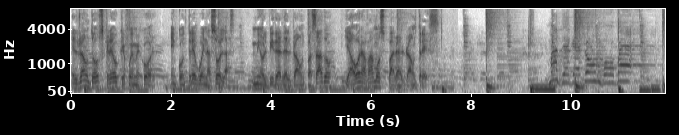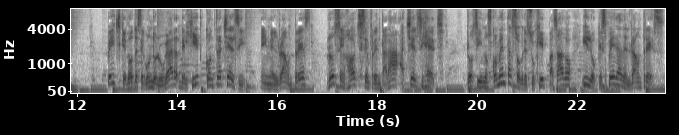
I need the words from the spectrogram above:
El round 2 creo que fue mejor. Encontré buenas olas. Me olvidé del round pasado y ahora vamos para el round 3. Page quedó de segundo lugar del hit contra Chelsea. En el round 3 Rosen Hodge se enfrentará a Chelsea Hedge. Rossi nos comenta sobre su hit pasado y lo que espera del round 3.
